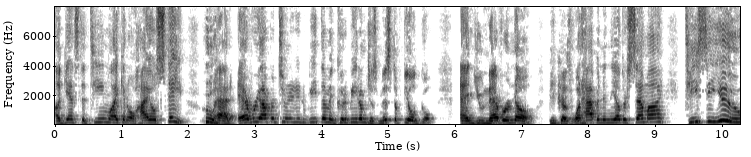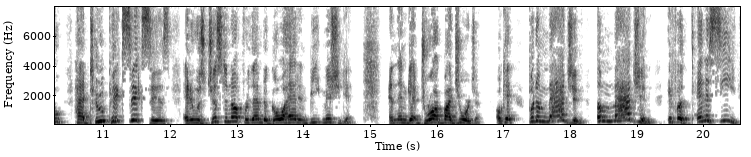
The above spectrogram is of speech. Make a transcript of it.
against a team like an Ohio State who had every opportunity to beat them and could have beat them, just missed a field goal. And you never know because what happened in the other semi? TCU had two pick sixes and it was just enough for them to go ahead and beat Michigan and then get drugged by Georgia. Okay. But imagine, imagine if a Tennessee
